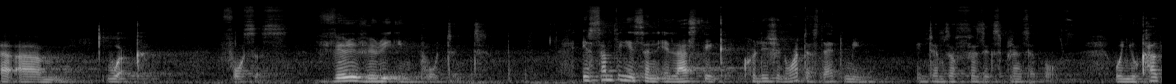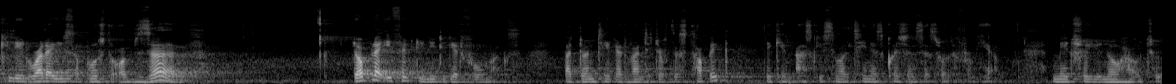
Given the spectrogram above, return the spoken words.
uh, um, work forces. Very, very important. If something is an elastic collision, what does that mean in terms of physics principles? When you calculate what are you supposed to observe, Doppler effect, you need to get full marks. But don't take advantage of this topic. They can ask you simultaneous questions as well from here. Make sure you know how to.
